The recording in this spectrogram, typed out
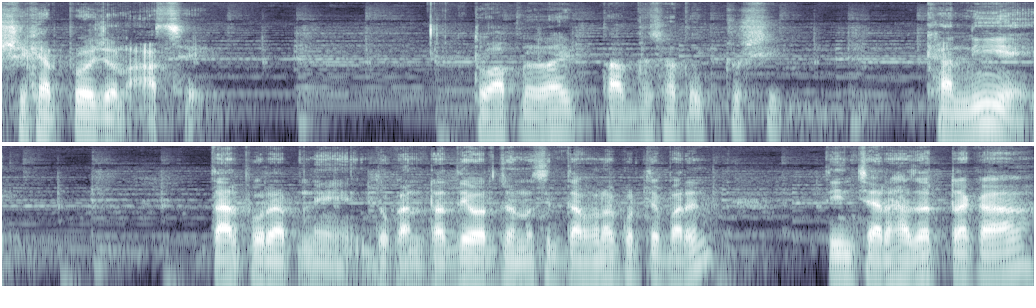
শেখার প্রয়োজন আছে। তো আপনারা তাদের সাথে একটু শিক্ষা নিয়ে তারপরে আপনি দোকানটা দেওয়ার জন্য চিন্তা ভাবনা করতে পারেন। তিন চার হাজার টাকা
